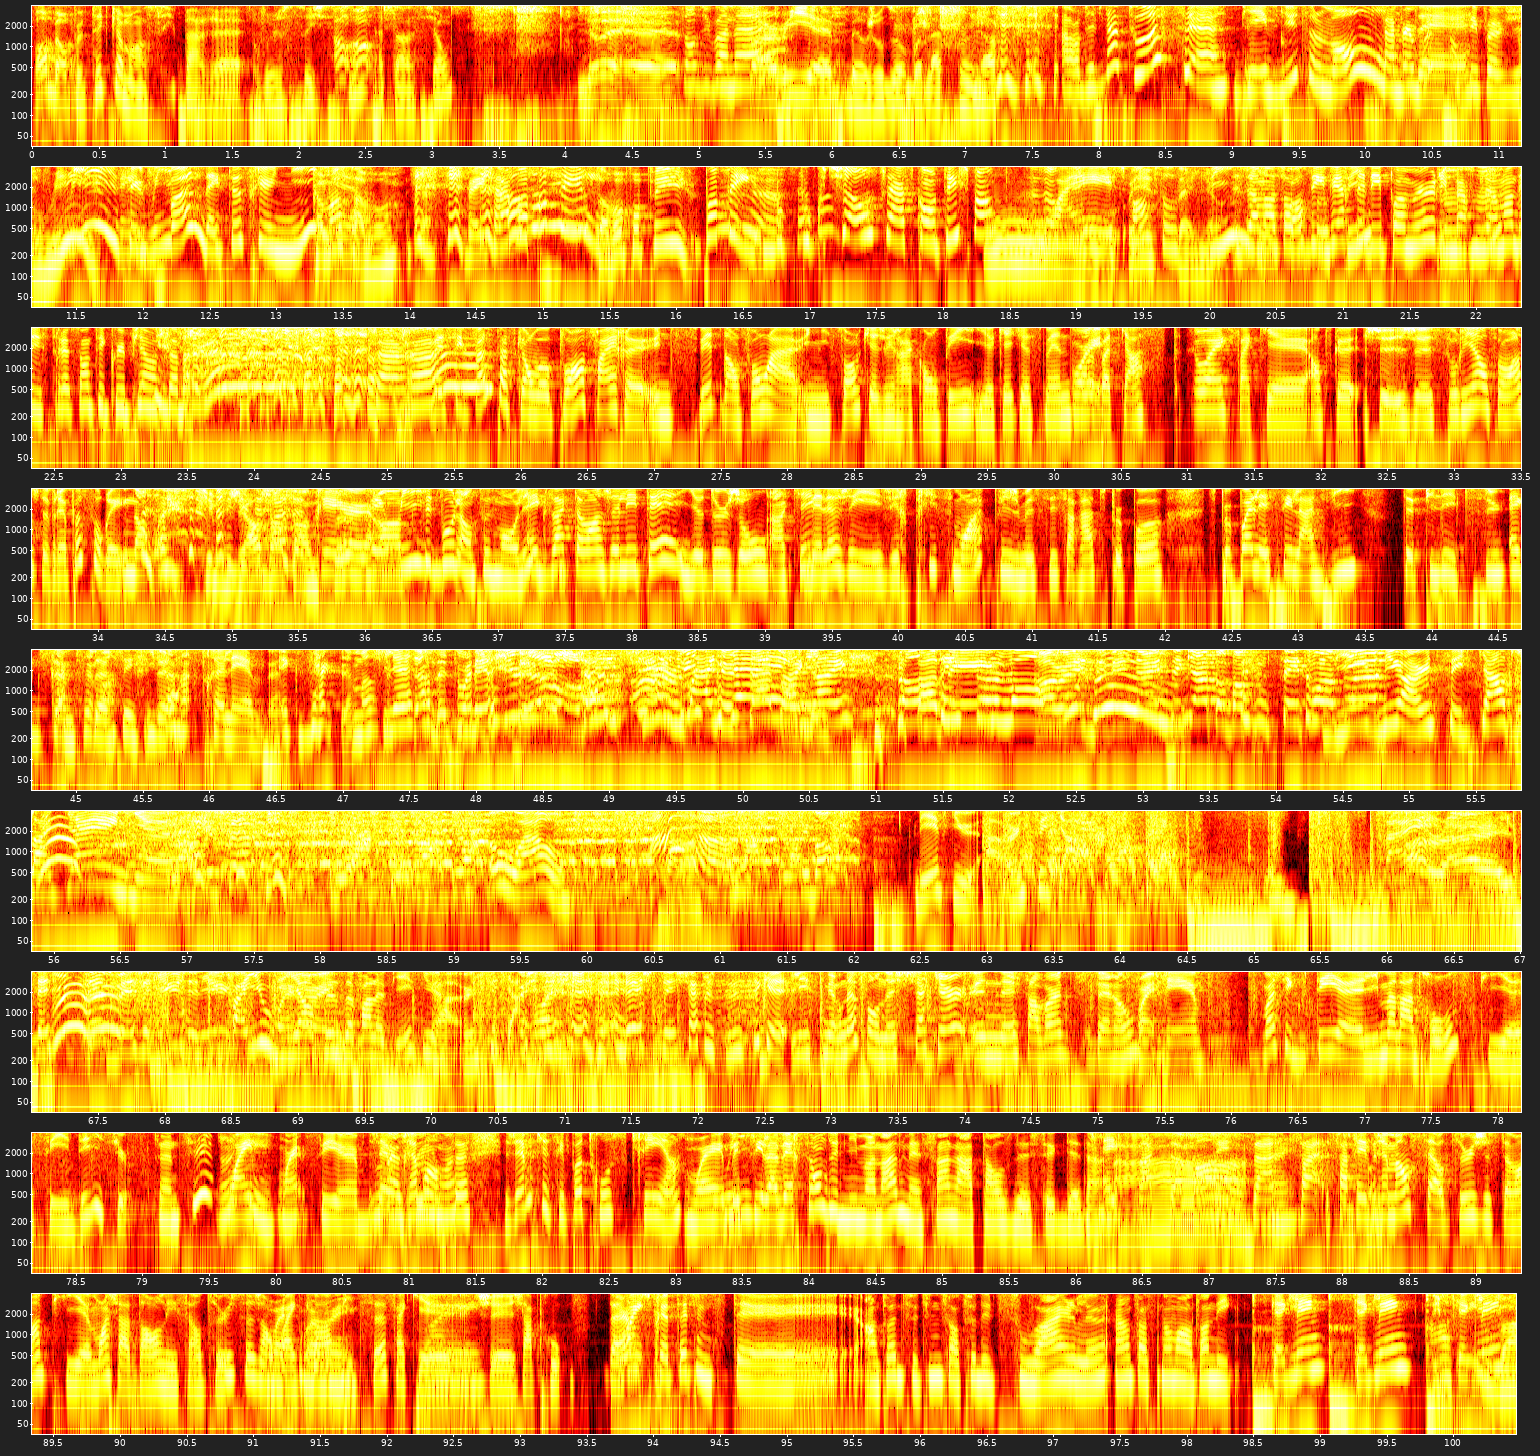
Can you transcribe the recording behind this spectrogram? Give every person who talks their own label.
Speaker 1: Bon, ben, on peut peut-être commencer par euh, ouvrir ça ici.
Speaker 2: Oh, oh.
Speaker 1: Attention. Là, euh,
Speaker 2: Le son du bonheur.
Speaker 1: sorry, euh, ben, aujourd'hui, on boit de la Smirnoff.
Speaker 2: Alors, bienvenue à tous!
Speaker 3: Bienvenue tout le monde.
Speaker 2: Ça fait un bout qu'on s'est pas vu.
Speaker 1: Oui.
Speaker 3: Oui, c'est
Speaker 2: Ben
Speaker 3: le
Speaker 2: oui.
Speaker 3: fun d'être tous réunis.
Speaker 1: Comment ça va?
Speaker 2: Ben, ça va pas pire.
Speaker 1: Ça va pas pire?
Speaker 2: Pas pire. Be- Beaucoup de choses à se compter, je pense.
Speaker 1: Ouh.
Speaker 3: Ouais, je pense aussi.
Speaker 2: J'en
Speaker 3: Je
Speaker 2: entends des vertes et des pommures et particulièrement des stressantes et creepy en tabac. Sarah?
Speaker 3: Mais c'est le fun parce qu'on va pouvoir faire euh, une suite, dans le fond, à une histoire que j'ai racontée il y a quelques semaines sur
Speaker 2: Ouais.
Speaker 3: le podcast.
Speaker 2: Ouais.
Speaker 3: Fait que, euh, en tout cas, je, je souris en ce moment, je devrais pas sourire.
Speaker 2: Non.
Speaker 1: Ok, mais j'ai hâte d'entendre
Speaker 2: serais,
Speaker 1: ça.
Speaker 2: euh, en
Speaker 3: Ben oui.
Speaker 2: petite boule en dessous de mon lit.
Speaker 3: Exactement, je l'étais il y a deux jours.
Speaker 2: OK.
Speaker 3: Mais là, j'ai repris ce mois, puis je me suis dit, Sarah, tu peux pas, tu peux pas laisser la vie te piler dessus
Speaker 2: Exactement,
Speaker 3: comme ça.
Speaker 2: c'est
Speaker 3: Il faut que tu te relèves.
Speaker 2: Exactement. Je suis fière de toi. Cheers. Cheers.
Speaker 3: Santé tout le monde.
Speaker 2: All right, bébé, nine, c'est quatre, on passe une petite intro ensemble.
Speaker 3: Bienvenue à un de ces quatre, la gang.
Speaker 2: Oh, wow. Ah, c'est bon.
Speaker 3: Bienvenue à un de ces quatre.
Speaker 1: All right.
Speaker 2: C'était mais j'ai eu,
Speaker 3: J'ai failli oublier
Speaker 2: Ouais,
Speaker 3: en
Speaker 2: ouais.
Speaker 3: plus de faire le bienvenue à un de ces quatre.
Speaker 4: Là, je tiens juste à préciser aussi que les Smirnoff, on a chacun une saveur différente.
Speaker 2: Ouais.
Speaker 3: Vrai. Moi, j'ai goûté euh, limonade rose, puis euh, c'est délicieux.
Speaker 2: T'aimes-tu?
Speaker 3: Ouais.
Speaker 2: Ouais, c'est euh,
Speaker 3: J'aime vraiment
Speaker 2: ouais.
Speaker 3: ça. J'aime que c'est pas trop sucré, hein?
Speaker 2: Ouais, mais c'est la version d'une limonade, mais sans la tasse de sucre dedans.
Speaker 3: Exactement.
Speaker 1: Ah.
Speaker 3: ça,
Speaker 2: Ouais.
Speaker 3: ça, fait
Speaker 1: fun.
Speaker 3: vraiment seltzer, justement. Puis euh, moi, j'adore les seltzers, ça, genre White Claw, puis tout ça. Fait que j'approuve.
Speaker 2: D'ailleurs,
Speaker 3: Ouais.
Speaker 2: je ferais peut-être une petite. euh, Antoine, tu veux-tu nous sortir des petits sous-verts, là? Hein? Parce que sinon, on va entendre des cagling, cagling,
Speaker 1: Des petits petits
